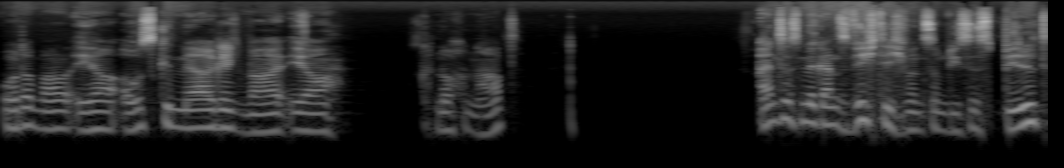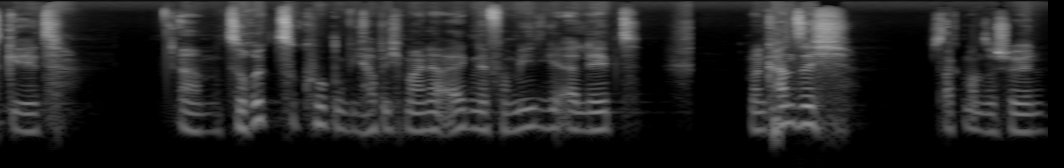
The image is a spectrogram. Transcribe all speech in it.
Oder war er ausgemergelt, war er knochenhart? Eins ist mir ganz wichtig, wenn es um dieses Bild geht, ähm, zurückzugucken, wie habe ich meine eigene Familie erlebt. Man kann sich, sagt man so schön,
